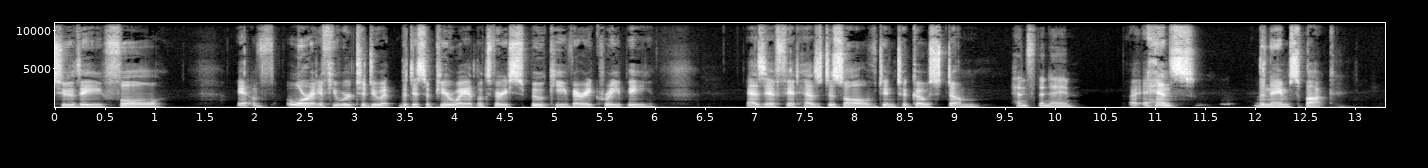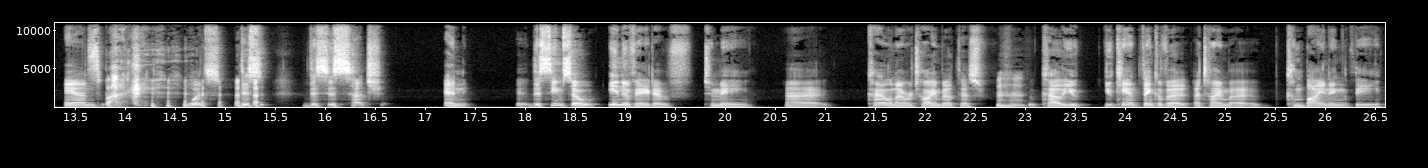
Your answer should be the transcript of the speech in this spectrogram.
to the full if- or if you were to do it the disappear way it looks very spooky very creepy as if it has dissolved into ghostdom Hence the name Uh, hence the name spuck and Spuck. what's this this is such an this seems so innovative to me uh kyle and i were talking about this Mhm. Kyle, you you can't think of a, a time uh, combining the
